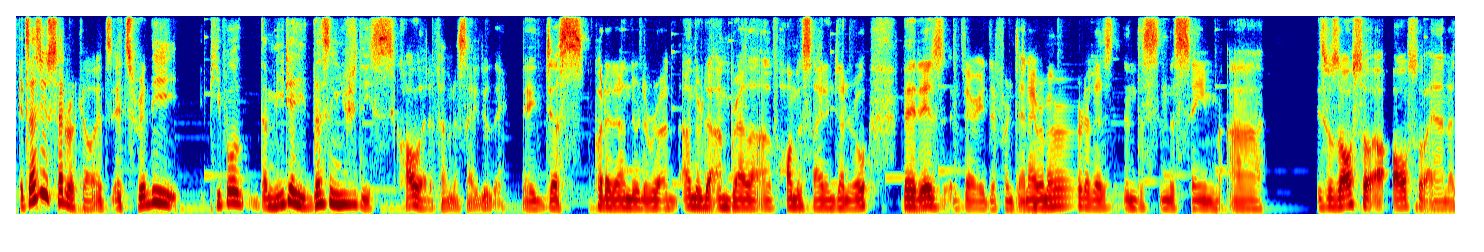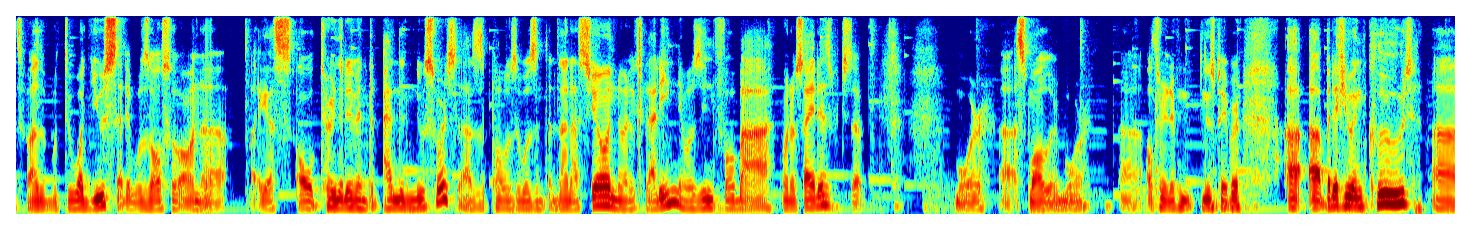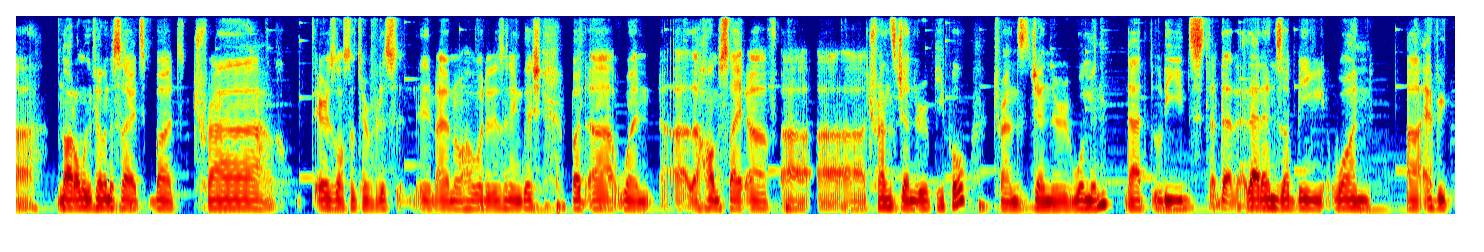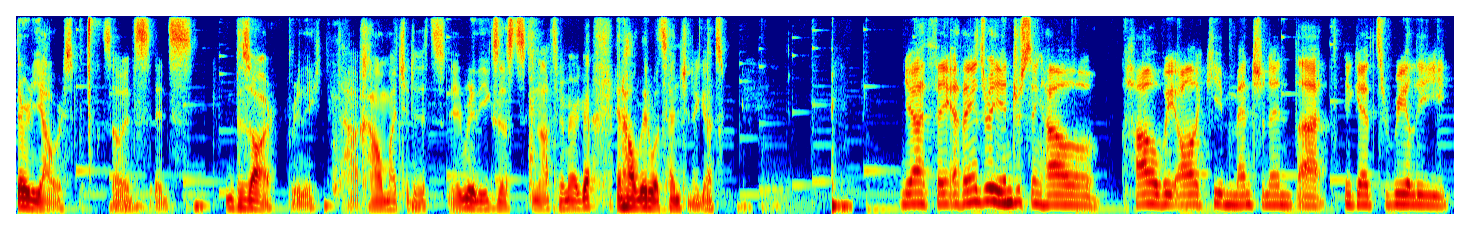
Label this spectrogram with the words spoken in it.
it's as you said, Raquel. It's it's really people. The media doesn't usually call it a feminicide, do they? They just put it under the under the umbrella of homicide in general. But it is very different, and I remember that as in this in the same. Uh, this was also also Anna to, to what you said. It was also on a I guess alternative independent news source as opposed it wasn't La Nación or El Clarín. It was Infoba Buenos Aires, which is a more uh, smaller, more uh, alternative newspaper. Uh, uh but if you include uh, not only feminicides but tra there's also a term for this. I don't know how what it is in English, but uh, when uh, the homicide of uh, uh, transgender people, transgender women, that leads that, that that ends up being one uh, every 30 hours. So it's it's bizarre, really, how, how much it is. It really exists in Latin America and how little attention it gets. Yeah, I think I think it's really interesting how how we all keep mentioning that it gets really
